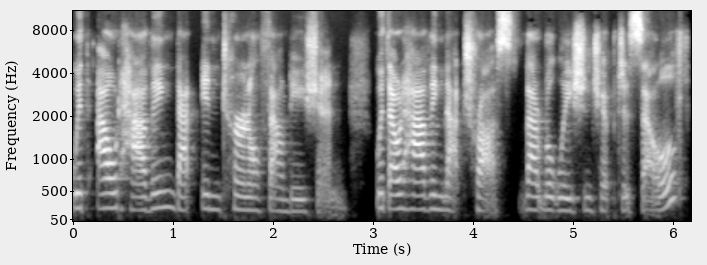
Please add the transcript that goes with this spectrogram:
without having that internal foundation, without having that trust, that relationship to self.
